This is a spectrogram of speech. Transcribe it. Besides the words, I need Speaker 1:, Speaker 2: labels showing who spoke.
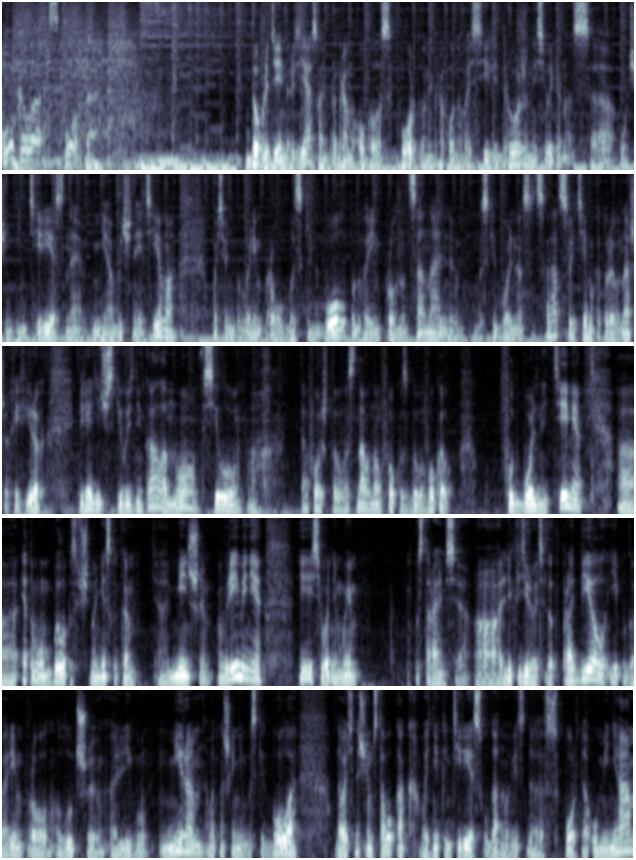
Speaker 1: Около спорта.
Speaker 2: Добрый день, друзья! С вами программа «Около спорта». У микрофона Василий Дрожин. И сегодня у нас а, очень интересная, необычная тема. Мы сегодня поговорим про баскетбол, поговорим про Национальную баскетбольную ассоциацию. Тема, которая в наших эфирах периодически возникала, но в силу а, того, что в основном фокус был в около футбольной теме, а, этому было посвящено несколько а, меньше времени. И сегодня мы постараемся а, ликвидировать этот пробел и поговорим про лучшую лигу мира в отношении баскетбола. Давайте начнем с того, как возник интерес у данного вида спорта у меня.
